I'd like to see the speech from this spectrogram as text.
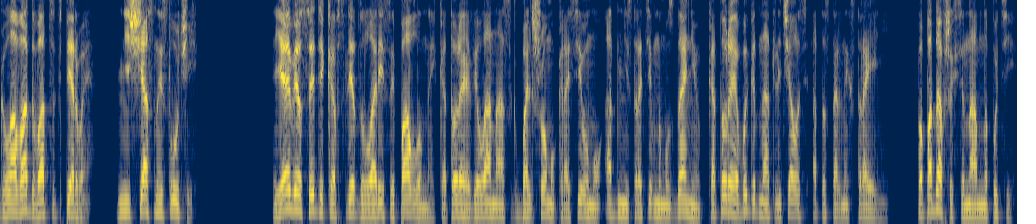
Глава 21. Несчастный случай. Я вез Эдика вслед за Ларисой Павловной, которая вела нас к большому красивому административному зданию, которое выгодно отличалось от остальных строений, попадавшихся нам на пути.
